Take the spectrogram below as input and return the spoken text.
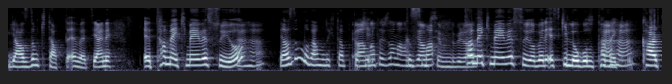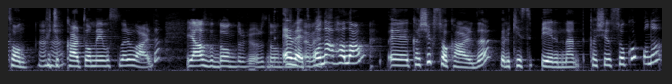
yazdım kitapta evet. Yani e, tam ek meyve suyu. Aha. Yazdım mı ben bunu kitaptaki? Anlatırsan anlayacağım kısma? şimdi biraz. Tam ek meyve suyu böyle eski logolu tam ek karton, Aha. küçük karton meyve suları vardı. Yazdım donduruyoruz dondurma. Evet, ona halam e, kaşık sokardı. Böyle kesip bir yerinden kaşığı sokup onu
